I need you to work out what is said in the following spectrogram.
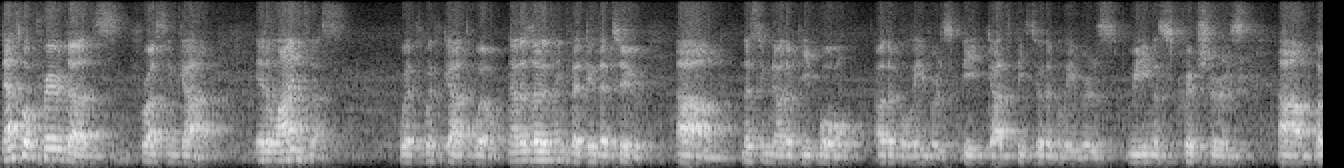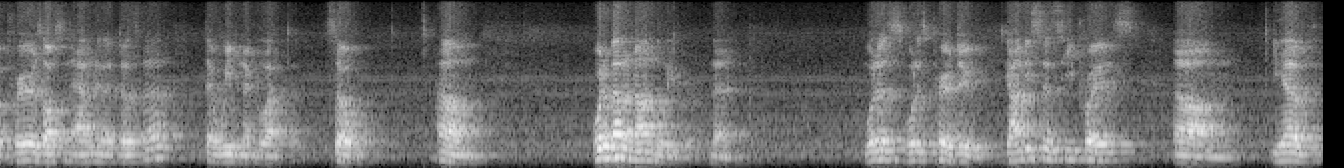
that's what prayer does for us in God. It aligns us with, with God's will. Now, there's other things that do that too. Um, listening to other people, other believers speak. God speaks to other believers. Reading the scriptures. Um, but prayer is also an avenue that does that that we've neglected. So, um, what about a non-believer then? What does what does prayer do? Gandhi says he prays. Um, you have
